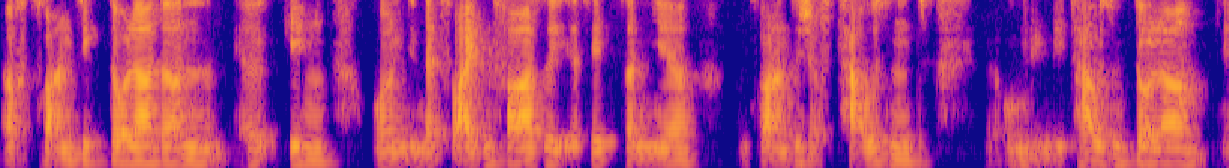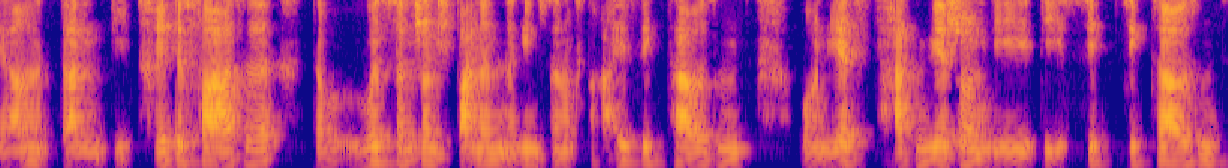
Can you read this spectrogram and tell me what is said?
auf 20 Dollar dann äh, ging und in der zweiten Phase, ihr seht es dann hier, von 20 auf 1000, um die 1000 Dollar, ja, dann die dritte Phase, da wurde es dann schon spannend, da ging es dann auf 30.000 und jetzt hatten wir schon die, die 70.000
